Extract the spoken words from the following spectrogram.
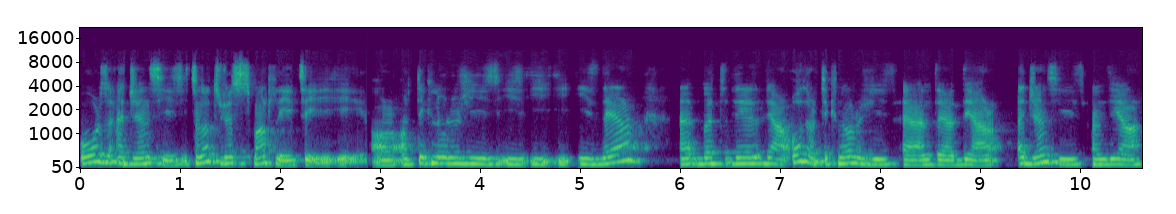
all the agencies. It's not just Smartly. It's a, our, our technology is, is, is there, uh, but there, there are other technologies and there, there are agencies and there are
